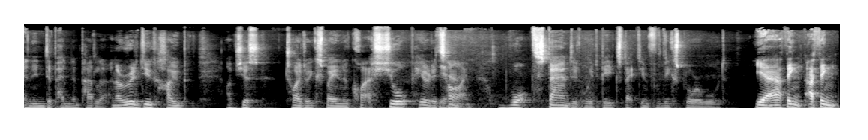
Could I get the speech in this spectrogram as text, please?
an independent paddler. And I really do hope I've just tried to explain in quite a short period of time yeah. what standard we'd be expecting for the Explorer Award. Yeah, I think I think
